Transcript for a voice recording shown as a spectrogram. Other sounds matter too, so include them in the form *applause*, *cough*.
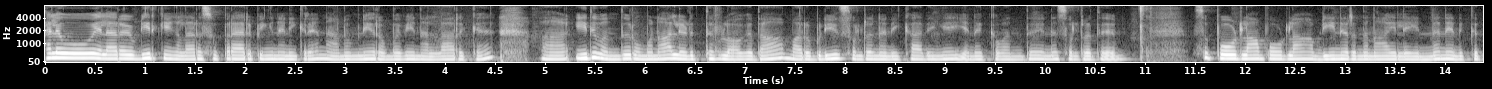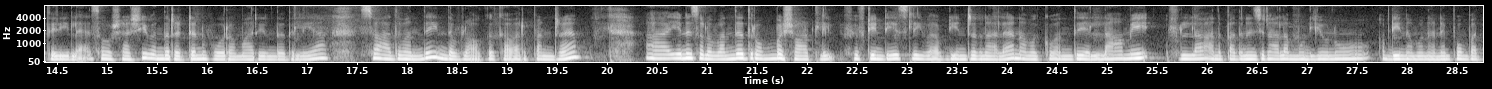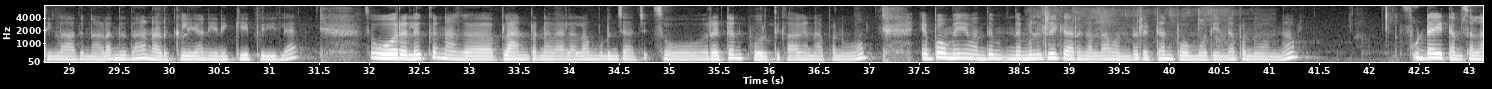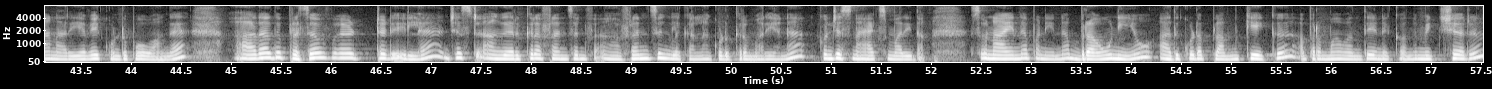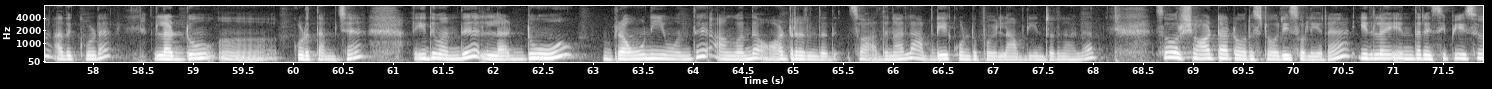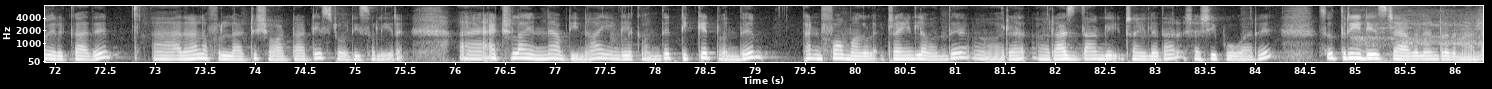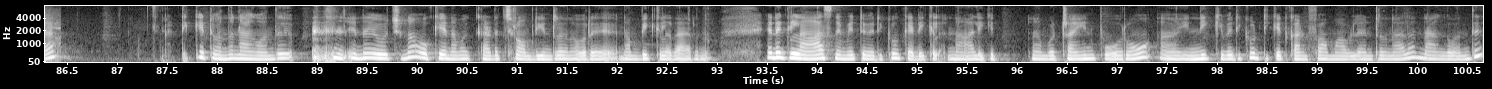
Hello எல்லோரும் எப்படி இருக்கீங்க? எல்லோரும் சூப்பராக இருப்பீங்கன்னு நினைக்கிறேன். நானும்னே ரொம்பவே நல்லா இருக்கேன். இது வந்து ரொம்ப நாள் எடுத்த விலாகு தான். மறுபடியும் சொல்கிறேன்னு நினைக்காதீங்க. எனக்கு வந்து என்ன சொல்கிறது ஸோ போடலாம் போடலாம் அப்படின்னு இருந்தனா இல்லை என்னன்னு எனக்கு தெரியல. ஸோ சசி வந்து ரிட்டன் போகிற மாதிரி இருந்தது இல்லையா? ஸோ அது வந்து இந்த விலாகை கவர் பண்ணுறேன் என்ன சொல்ல வந்தது ரொம்ப short leave fifteen days leave அப்படின்றதுனால நமக்கு வந்து எல்லாமே ஃபுல்லாக அந்த பதினஞ்சு நாளாக முடியணும் அப்படின்னு நம்ம நினைப்போம் பார்த்திங்களா அது நடந்து தான் நடக்கலையான்னு எனக்கே தெரியல. ஸோ ஓரளவுக்கு நாங்கள் பிளான் பண்ண வேலைலாம் முடிஞ்சாச்சு. ஸோ ரிட்டன் போகிறதுக்காக என்ன பண்ணுவோம்? எப்போவுமே வந்து இந்த மில்ட்ரிக்காரங்கள்லாம் வந்து ரிட்டன் போகும்போது என்ன பண்ணுவாங்கன்னா ஃபுட் ஐட்டம்ஸ் எல்லாம் நிறையவே கொண்டு போவாங்க. அதாவது ப்ரிசர்வேட்டட் இல்லை ஜஸ்ட் அங்கே இருக்கிற ஃப்ரெண்ட்ஸ் அண்ட் ஃப்ரெண்ட்ஸுங்களுக்கெல்லாம் கொடுக்குற மாதிரியான கொஞ்சம் ஸ்நாக்ஸ் மாதிரி தான். ஸோ நான் என்ன பண்ணினேன்னா ப்ரௌனியும் அது கூட ப்ளம் கேக்கு அப்புறமா வந்து எனக்கு வந்து மிக்சரு அது கூட லட்டும் கொடுத்து அமிச்சேன் இது வந்து லட்டும் ப்ரௌனியும் வந்து அங்கே வந்து ஆர்டர் இருந்தது. ஸோ அதனால் அப்படியே கொண்டு போயிடலாம் அப்படின்றதுனால. ஸோ ஒரு ஷார்ட்டாகிட்ட ஒரு ஸ்டோரி சொல்லிடுறேன். இதில் எந்த ரெசிபீஸும் இருக்காது. அதனால் ஃபுல்லாட்டு ஷார்ட்டாட்டே ஸ்டோரி சொல்லிடுறேன். ஆக்சுவலாக என்ன அப்படின்னா எங்களுக்கு வந்து டிக்கெட் வந்து கன்ஃபார்ம் ஆகலை. ட்ரெயினில் வந்து ராஜ்தான்லி ட்ரெயினில் தான் சசி போவார். ஸோ த்ரீ டேஸ் ட்ராவலுன்றதுனால டிக்கெட் வந்து நாங்கள் வந்து *clears throat* என்ன யோசிச்சோன்னா ஓகே நமக்கு கிடச்சிரும் அப்படின்ற ஒரு நம்பிக்கையில் தான் இருந்தோம். எனக்கு லாஸ்ட் நிமிட் வரைக்கும் கிடைக்கல. நாளைக்கு நம்ம ட்ரெயின் போகிறோம் இன்றைக்கி வரைக்கும் டிக்கெட் கன்ஃபார்ம் ஆகலைன்றதுனால நாங்கள் வந்து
